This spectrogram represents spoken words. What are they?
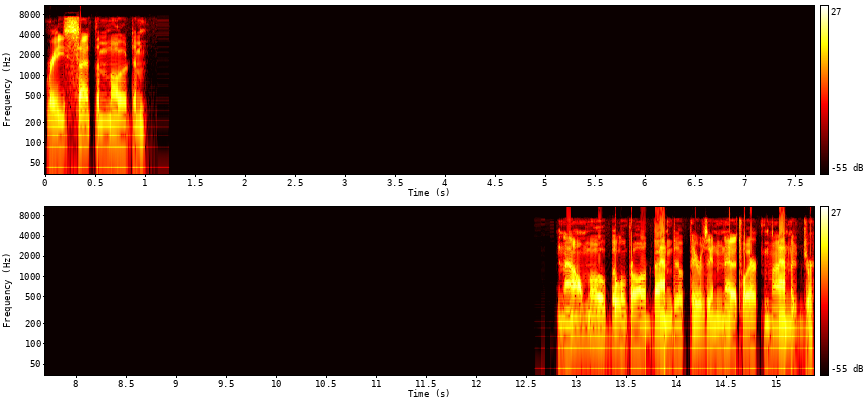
Reset the modem. Now mobile broadband appears in Network Manager.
